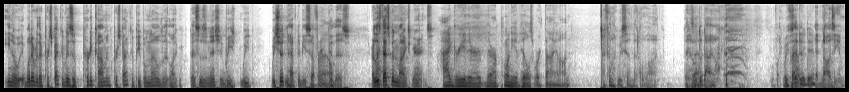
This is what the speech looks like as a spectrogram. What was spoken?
you know, whatever their perspective is, a pretty common perspective. People know that like this is an issue. We we we shouldn't have to be suffering through this. Or at least that's been my experience. I agree. There there are plenty of hills worth dying on. I feel like we said that a lot. The hill to die on. like we, We said it do. ad nauseum.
